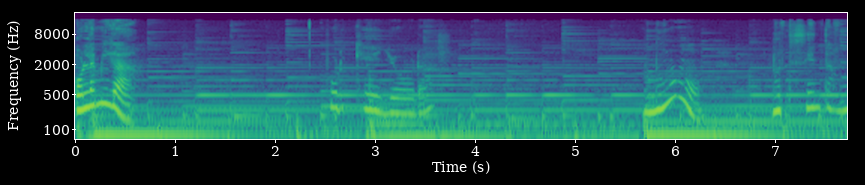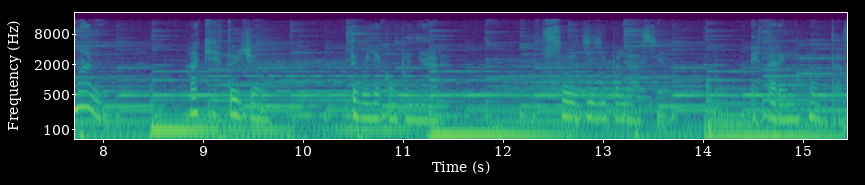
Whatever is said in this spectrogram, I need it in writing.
Hola amiga. ¿Por qué lloras? No, no te sientas mal. Aquí estoy yo. Te voy a acompañar. Soy Gigi Palacio. Estaremos juntas.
